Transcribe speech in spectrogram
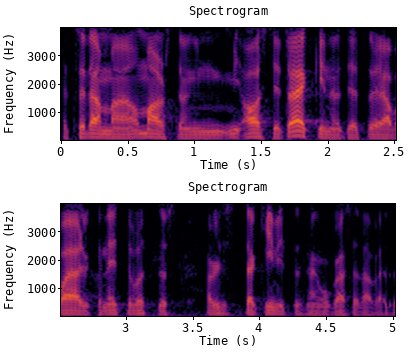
Et seda ma oma arust olen aastaid rääkinud, et ja vajalik on ettevõtlus, aga siis ta kinnitas nagu ka seda veel.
